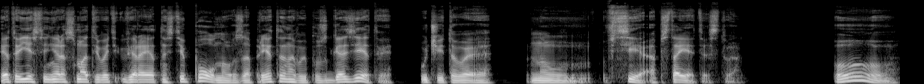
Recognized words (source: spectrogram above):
Это если не рассматривать вероятности полного запрета на выпуск газеты, учитывая ну, все обстоятельства. О,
